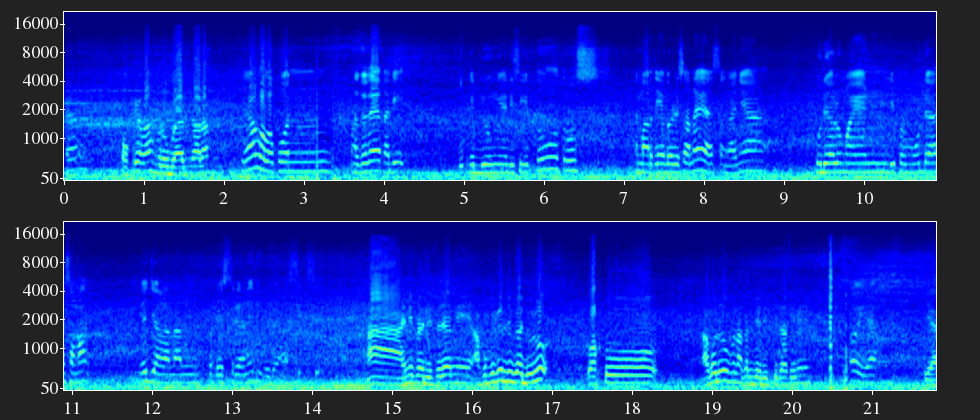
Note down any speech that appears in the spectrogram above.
Ya, Oke lah perubahan sekarang. ya walaupun maksudnya tadi gedungnya di situ terus MRT-nya baru sana ya seenggaknya udah lumayan dipermudah sama ya jalanan pedestriannya juga udah asik sih Nah ini prediksinya nih. Aku pikir juga dulu waktu aku dulu pernah kerja di sekitar sini nih. oh iya Ya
